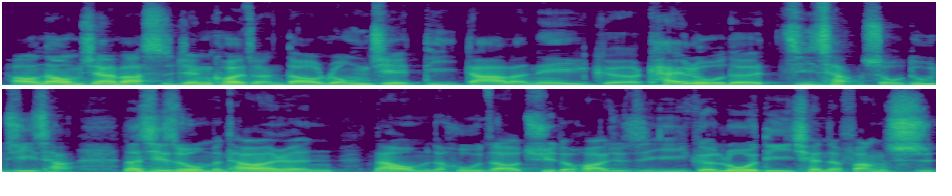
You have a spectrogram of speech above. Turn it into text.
好，那我们现在把时间快转到蓉姐抵达了那一个开罗的机场，首都机场。那其实我们台湾人拿我们的护照去的话，就是以一个落地签的方式，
